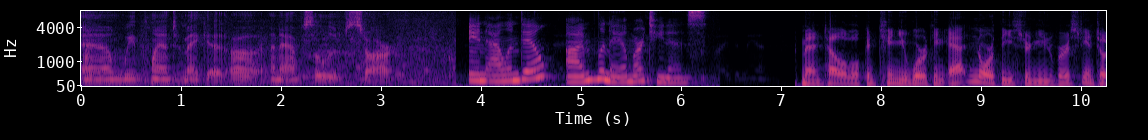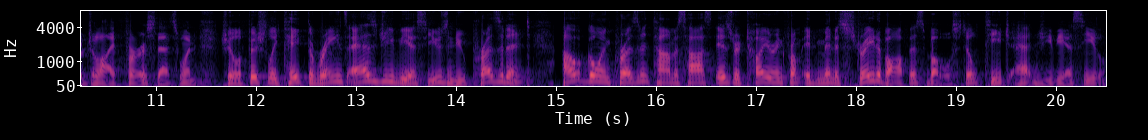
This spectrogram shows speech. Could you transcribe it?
and we plan to make it uh, an absolute star. In Allendale, I'm Linnea Martinez. Mantella will continue working at Northeastern University until July 1st. That's when she'll officially take the reins as GVSU's new president. Outgoing President Thomas Haas is retiring from administrative office but will still teach at GVSU.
